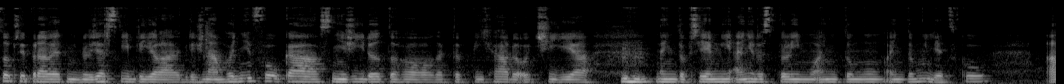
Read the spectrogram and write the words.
to připravit, mít lyžařský brýle, když nám hodně fouká, sněží do toho, tak to píchá do očí a mm-hmm. není to příjemný ani dospělému, ani tomu, ani tomu děcku. A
